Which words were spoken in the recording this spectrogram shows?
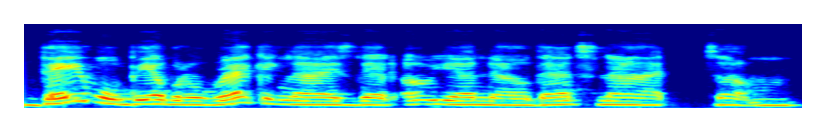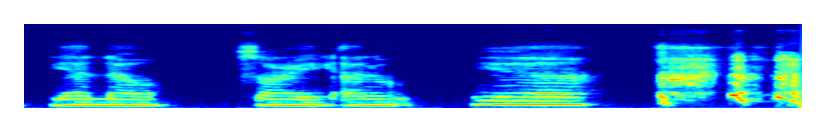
they will be able to recognize that, oh, yeah, no, that's not something. Yeah, no, sorry, I don't. Yeah.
